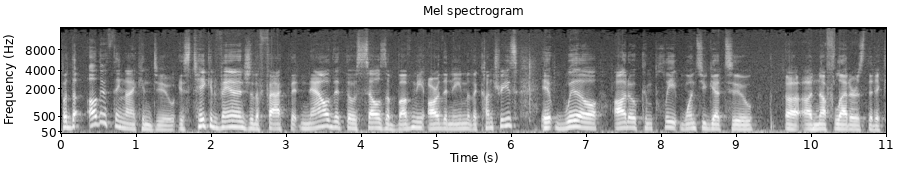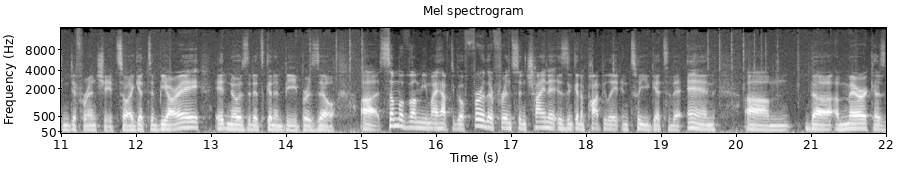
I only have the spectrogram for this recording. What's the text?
But the other thing I can do is take advantage of the fact that now that those cells above me are the name of the countries, it will auto-complete once you get to uh, enough letters that it can differentiate. So I get to BRA, it knows that it's going to be Brazil. Uh, some of them you might have to go further. For instance, China isn't going to populate until you get to the N. Um, the Americas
